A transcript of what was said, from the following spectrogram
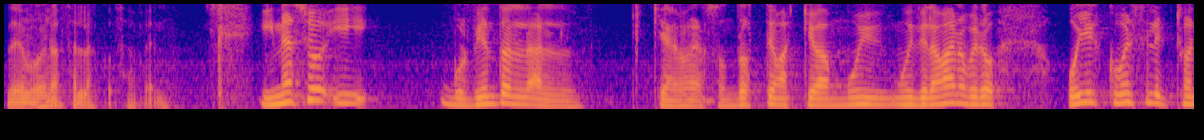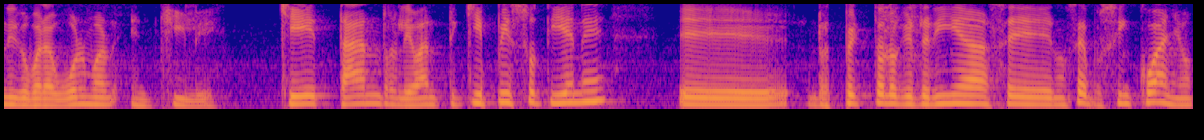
De poder hacer las cosas bien. Ignacio, y volviendo al, al- que son dos temas que van muy, muy de la mano, pero hoy el comercio electrónico para Walmart en Chile, ¿qué tan relevante, qué peso tiene eh, respecto a lo que tenía hace, no sé, pues cinco años,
